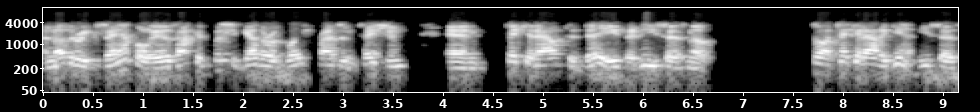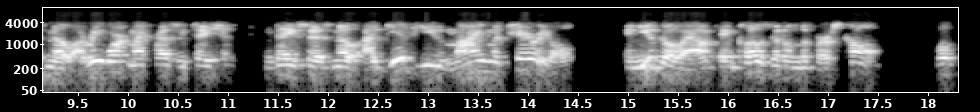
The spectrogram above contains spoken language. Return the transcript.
Another example is I could put together a great presentation and take it out to Dave and he says no. So I take it out again. He says no. I rework my presentation and Dave says no. I give you my material and you go out and close it on the first call. Well,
